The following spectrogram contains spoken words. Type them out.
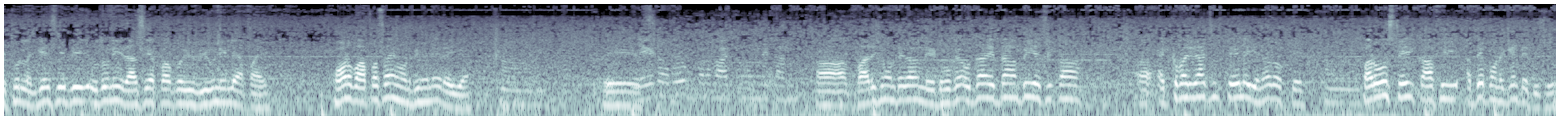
ਇੱਥੋਂ ਲੰਘੇ ਸੀ ਵੀ ਉਦੋਂ ਨਹੀਂ ਰਹਾ ਸੀ ਆਪਾਂ ਕੋਈ ਰਿਵਿਊ ਨਹੀਂ ਲੈ ਪਾਏ। ਹੁਣ ਵਾਪਸ ਆਏ ਹੁਣ ਵੀ ਹਨੇ ਰਹੀ ਆ। ਤੇ ਲੇਟ ਹੋ ਗਏ ਉੱਪਰ ਬਾਅਦ ਹੋਣ ਦੇ ਕਾਰਨ। ਹਾਂ ਬਾਰਿਸ਼ ਹੋਣ ਦੇ ਕਾਰਨ ਲੇਟ ਹੋ ਗਿਆ। ਉਦਾਂ ਇਦਾਂ ਵੀ ਅਸੀਂ ਤਾਂ ਇੱਕ ਵਾਰੀ ਰਾਤ ਸਟੇ ਲਈ ਨਾ ਰੁਕ ਪਰ ਉਹ ਸਟੇ ਕਾਫੀ ਅੱਧੇ ਪੌਣੇ ਘੰਟੇ ਦੀ ਸੀ।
